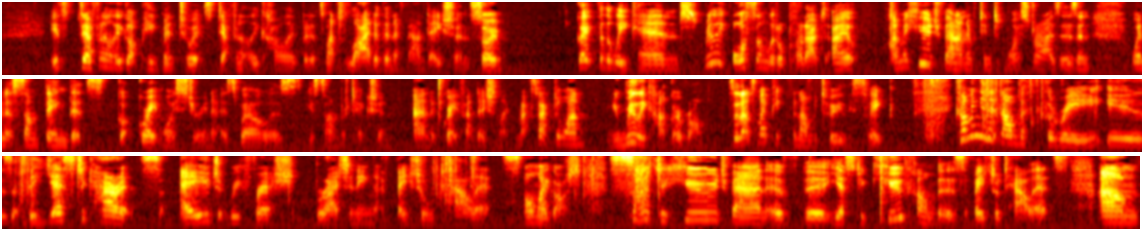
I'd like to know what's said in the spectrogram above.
it's definitely got pigment to it, it's definitely colored, but it's much lighter than a foundation. So great for the weekend, really awesome little product. I I'm a huge fan of tinted moisturizers, and when it's something that's got great moisture in it as well as your sun protection and a great foundation like Max Factor one, you really can't go wrong. So that's my pick for number two this week. Coming in at number three is the Yes to Carrots Age Refresh Brightening Facial Towelettes. Oh my gosh, such a huge fan of the Yes to Cucumbers facial towelettes, um,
